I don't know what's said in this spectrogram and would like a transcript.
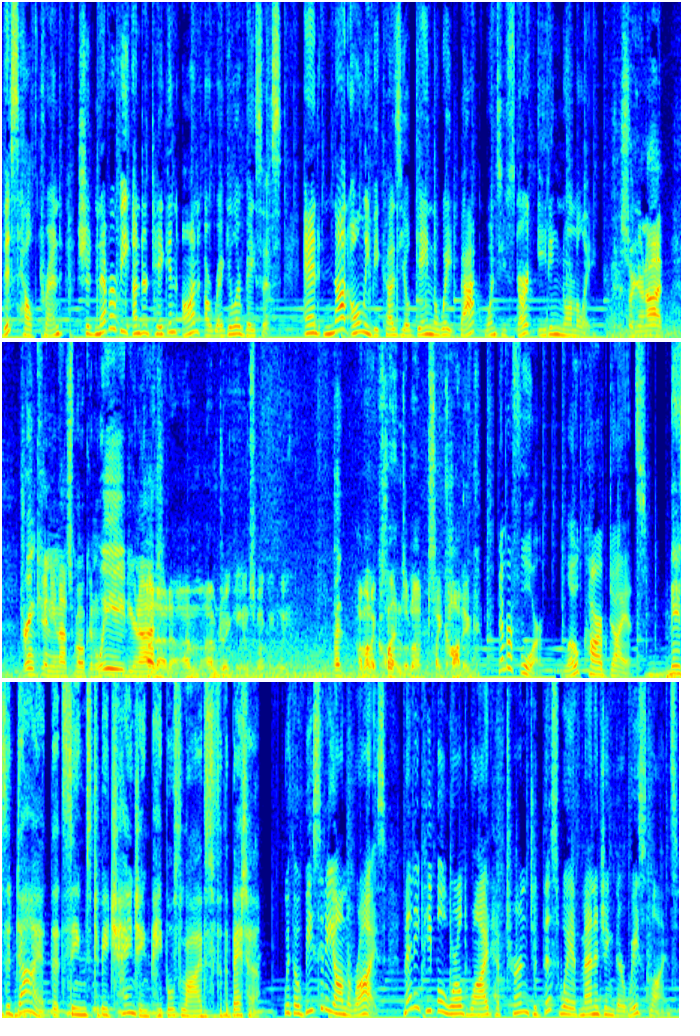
this health trend should never be undertaken on a regular basis. And not only because you'll gain the weight back once you start eating normally. So you're not drinking, you're not smoking weed, you're not. Oh, no, no, I'm, I'm drinking and smoking weed. But I'm on a cleanse, I'm not psychotic. Number four, low carb diets. There's a diet that seems to be changing people's lives for the better. With obesity on the rise, many people worldwide have turned to this way of managing their waistlines.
